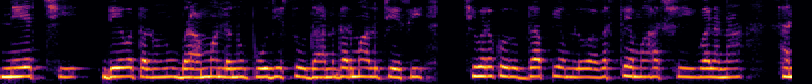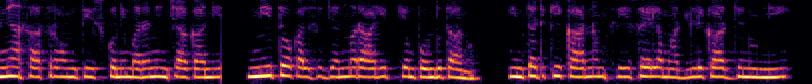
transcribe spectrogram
నేర్చి దేవతలను బ్రాహ్మణులను పూజిస్తూ దాన ధర్మాలు చేసి చివరకు వృద్ధాప్యంలో అగస్త్య మహర్షి వలన సన్యాసాశ్రమం తీసుకొని మరణించాక నీ నీతో కలిసి జన్మరాహిత్యం పొందుతాను. ఇంతటికీ కారణం శ్రీశైలం మల్లికార్జునుని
